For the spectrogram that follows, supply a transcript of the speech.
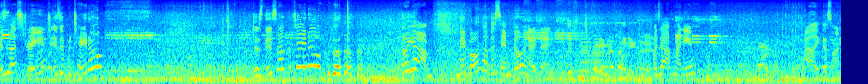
Isn't that strange? Is it potato? Does this have potato? oh yeah, they both have the same filling, I think. This one's cut in honey. Is that honey? I like this one.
